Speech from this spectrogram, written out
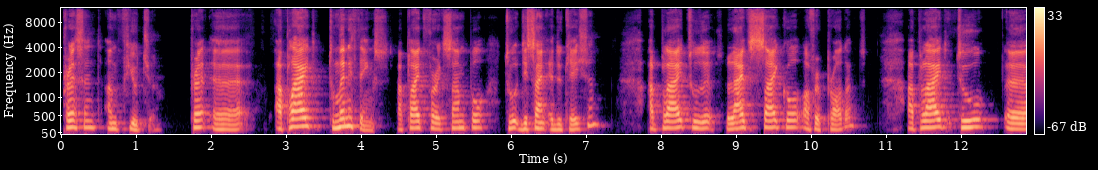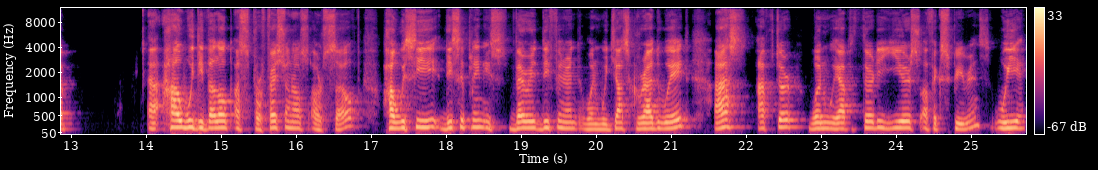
present, and future. Pre uh, applied to many things. Applied, for example, to design education, applied to the life cycle of a product, applied to uh, uh, how we develop as professionals ourselves, how we see discipline is very different when we just graduate as after when we have 30 years of experience. We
